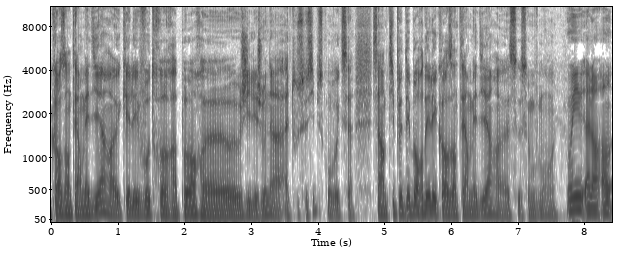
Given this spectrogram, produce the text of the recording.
corps intermédiaires. Euh, quel est votre rapport euh, Gilets jaunes, à, tout ceci? Puisqu'on voit que ça, a un petit peu débordé les corps intermédiaires, euh, ce, mouvement. Oui, alors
